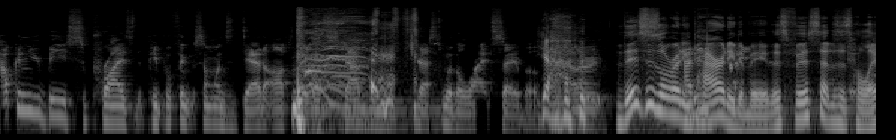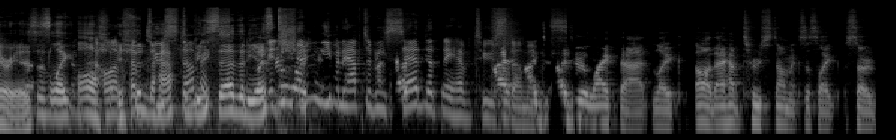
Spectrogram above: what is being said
how can you be surprised that people think someone's dead after they got stabbed in the chest with a lightsaber? Yeah. This is already How do you- parody to me. This first sentence is hilarious. It's like, oh, Pau'an it shouldn't two have to be said that he has It feel like- shouldn't even have to be said that they have two I, I, stomachs. I do like that. Like, oh, they have two stomachs. It's like, so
